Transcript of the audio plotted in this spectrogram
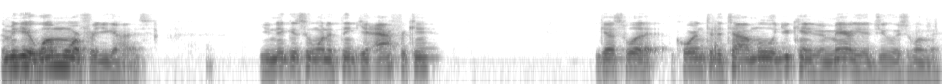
Let me get one more for you guys. You niggas who want to think you're African, guess what? According to the Talmud, you can't even marry a Jewish woman.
